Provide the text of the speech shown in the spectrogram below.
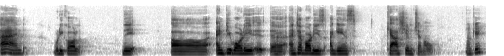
and what do you call the uh, antibody uh, antibodies against calcium channel okay?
